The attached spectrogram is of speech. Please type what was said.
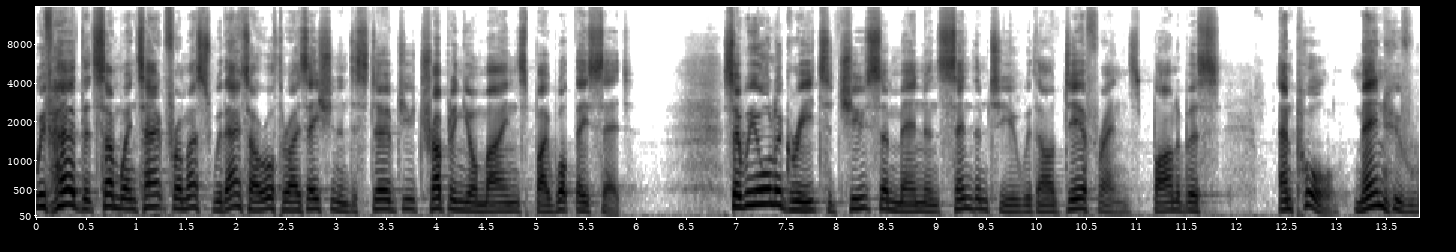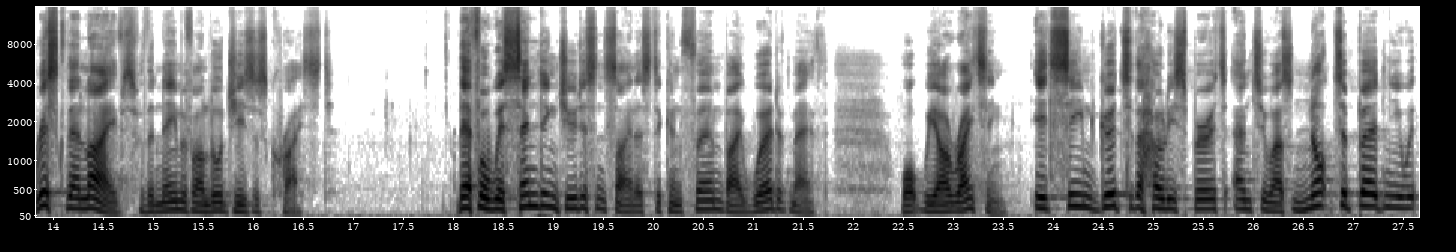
We've heard that some went out from us without our authorization and disturbed you, troubling your minds by what they said. So we all agreed to choose some men and send them to you with our dear friends, Barnabas and Paul, men who've risked their lives for the name of our Lord Jesus Christ. Therefore, we're sending Judas and Silas to confirm by word of mouth what we are writing. It seemed good to the Holy Spirit and to us not to burden you with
